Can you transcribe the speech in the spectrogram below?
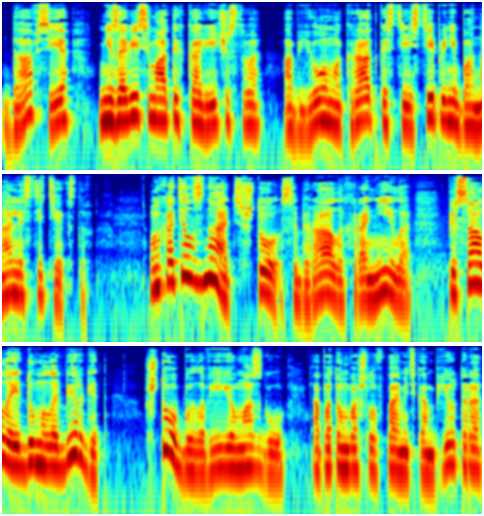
Да, все, независимо от их количества, объема, краткости и степени банальности текстов. Он хотел знать, что собирала, хранила, писала и думала Бергет, что было в ее мозгу, а потом вошло в память компьютера,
